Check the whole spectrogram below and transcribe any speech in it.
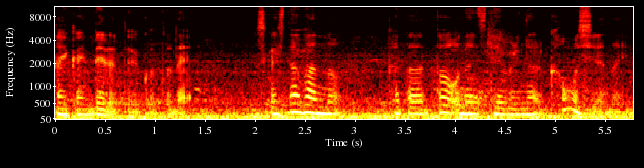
大会に出るということでもしかしたらファンの方と同じテーブルになるかもしれない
